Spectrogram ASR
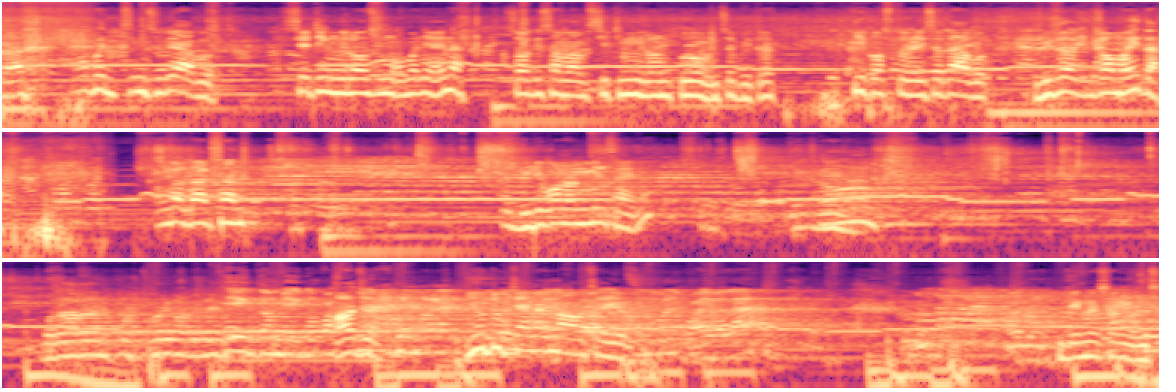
म पनि चिन्छु क्या अब सेटिङ मिलाउँछु म पनि होइन। सकेसम्म अब सेटिङ मिलाउनु कुरो हुन्छ भित्र। के कस्तो रहेछ त अब भित्र जाउँ है त। अङ्कल दर्शन भिडियो बनाउनु मिल्छ होइन? एकदम एकदम। हजुर। युट्युब च्यानलमा आउँछ यो। देख्न सक्नुहुन्छ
